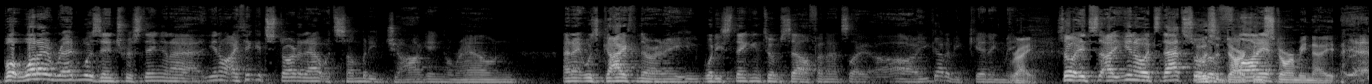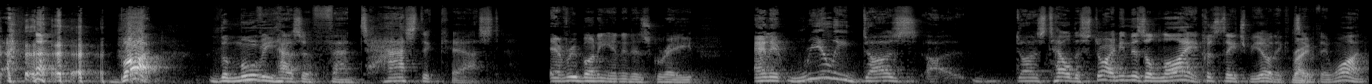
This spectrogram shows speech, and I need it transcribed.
But what I read was interesting, and I, you know, I think it started out with somebody jogging around, and it was Geithner, and he, what he's thinking to himself, and it's like, oh, you got to be kidding me, Right. So it's, uh, you know, it's that sort. Of. It was of a dark fly- and stormy night but the movie has a fantastic cast. Everybody in it is great, and it really does uh, does tell the story. I mean, there's a line because it's HBO; they can say what they want.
